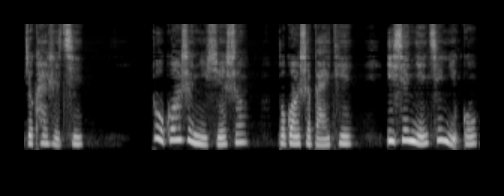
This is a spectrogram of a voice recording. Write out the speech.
就开始亲。不光是女学生，不光是白天，一些年轻女工。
